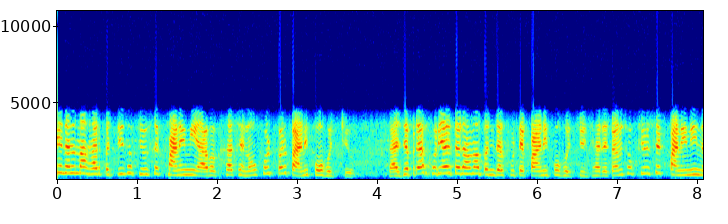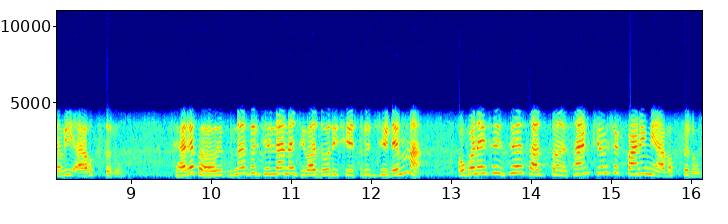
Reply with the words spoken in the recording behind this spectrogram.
કેનાલમાં હાર પચીસો ક્યુસેક પાણીની આવક સાથે નવ ફૂટ પર પાણી પહોંચ્યું. રાજપરા ખોડિયાર તળાવમાં પંદર ફૂટે પાણી પહોંચ્યું, જ્યારે ત્રણસો ક્યુસેક પાણીની નવી આવક શરૂ. જ્યારે ભાવનગર જિલ્લાના જીવાદોરી શેત્રુંજી ડેમમાં ઓગણએંસી હજાર સાતસો સાઠ ક્યુસેક પાણીની આવક શરૂ.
